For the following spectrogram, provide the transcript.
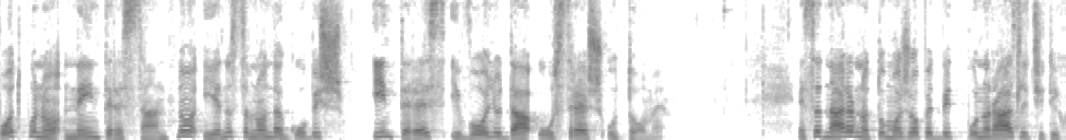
potpuno neinteresantno i jednostavno onda gubiš interes i volju da ustraješ u tome. E sad naravno tu može opet biti puno različitih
